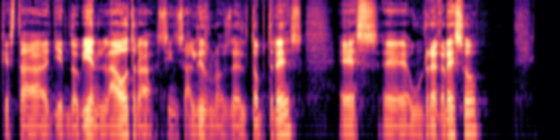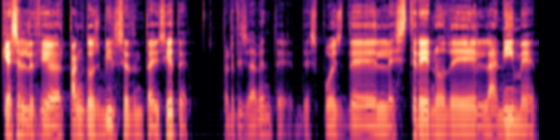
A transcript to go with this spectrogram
está yendo bien. La otra, sin salirnos del top 3, es eh, un regreso, que es el de Cyberpunk 2077, precisamente. Después del estreno del anime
